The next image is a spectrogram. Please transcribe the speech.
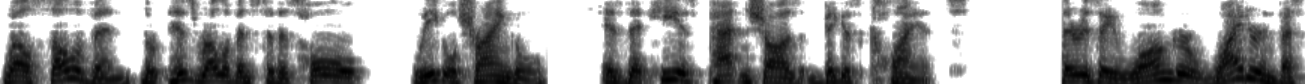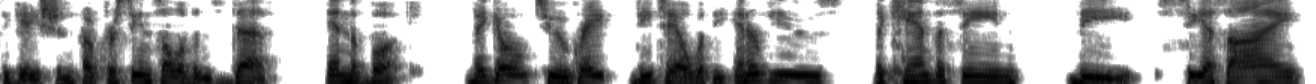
Well, Sullivan, his relevance to this whole legal triangle is that he is Patton Shaw's biggest client. There is a longer, wider investigation of Christine Sullivan's death in the book. They go to great detail with the interviews, the canvassing, the CSI,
